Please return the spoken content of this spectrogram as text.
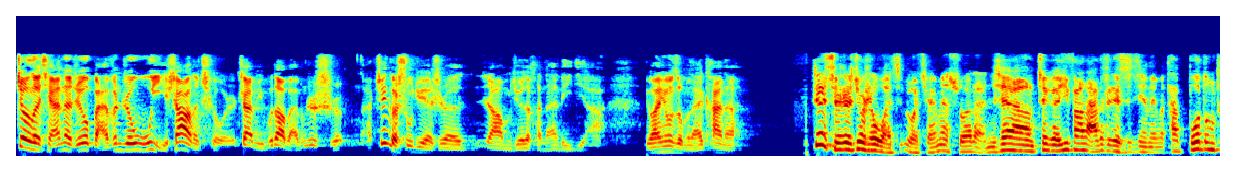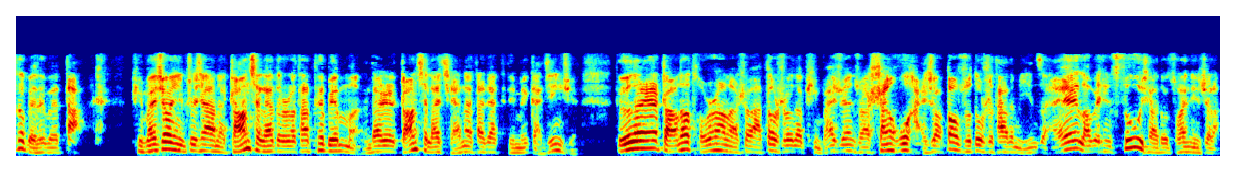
挣了钱的只有百分之五以上的持有人，占比不到百分之十啊，这个数据也是让我们觉得很难理解啊。刘安兄怎么来看呢？这其实就是我我前面说的，你像这个易方达的这个基金里面，它波动特别特别大，品牌效应之下呢，涨起来的时候它特别猛，但是涨起来前呢，大家肯定没敢进去。有的人涨到头上了，是吧？到时候的品牌宣传山呼海啸，到处都是他的名字，哎，老百姓嗖一下都钻进去了，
